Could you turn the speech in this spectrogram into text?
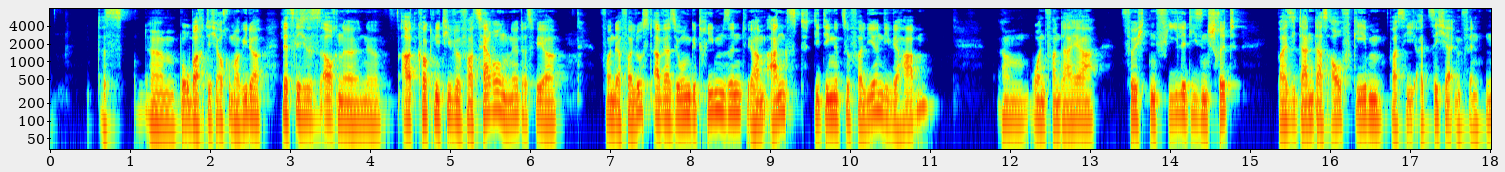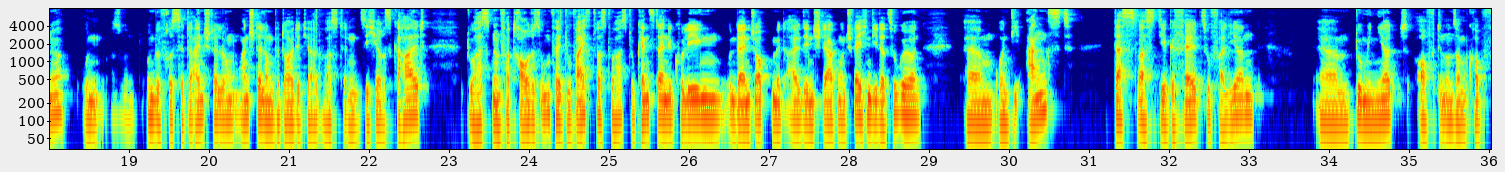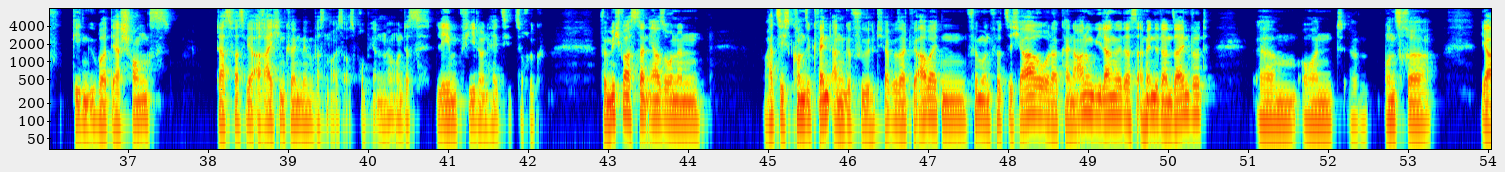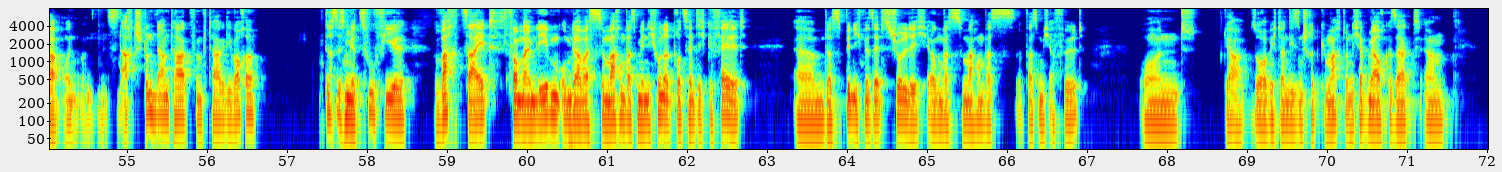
das ähm, beobachte ich auch immer wieder. Letztlich ist es auch eine, eine Art kognitive Verzerrung, ne, dass wir von der Verlustaversion getrieben sind. Wir haben Angst, die Dinge zu verlieren, die wir haben. Ähm, und von daher fürchten viele diesen Schritt, weil sie dann das aufgeben, was sie als sicher empfinden. Ne? Un, also unbefristete Einstellung, Anstellung bedeutet ja, du hast ein sicheres Gehalt, du hast ein vertrautes Umfeld, du weißt, was du hast, du kennst deine Kollegen und deinen Job mit all den Stärken und Schwächen, die dazugehören. Ähm, und die Angst, das, was dir gefällt, zu verlieren, ähm, dominiert oft in unserem Kopf gegenüber der Chance, das, was wir erreichen können, wenn wir was Neues ausprobieren. Ne? Und das lähmt viel und hält sie zurück. Für mich war es dann eher so ein, hat sich konsequent angefühlt. Ich habe gesagt, wir arbeiten 45 Jahre oder keine Ahnung, wie lange das am Ende dann sein wird. Ähm, und ähm, unsere, ja, und, und es sind acht Stunden am Tag, fünf Tage die Woche. Das ist mir zu viel Wachzeit von meinem Leben, um da was zu machen, was mir nicht hundertprozentig gefällt. Ähm, das bin ich mir selbst schuldig, irgendwas zu machen, was, was mich erfüllt. Und ja, so habe ich dann diesen Schritt gemacht. Und ich habe mir auch gesagt, ähm,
